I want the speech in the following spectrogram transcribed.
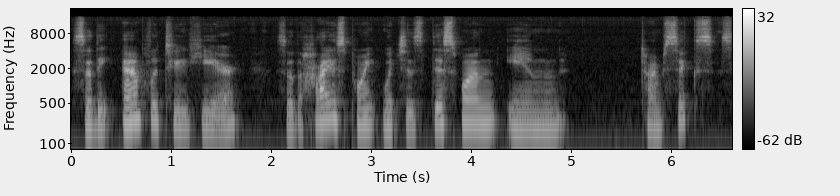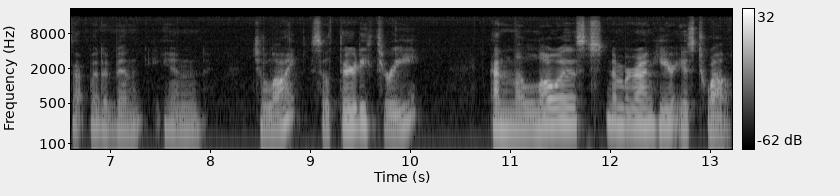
So the amplitude here, so the highest point, which is this one in times 6, so that would have been in July, so 33, and the lowest number on here is 12.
